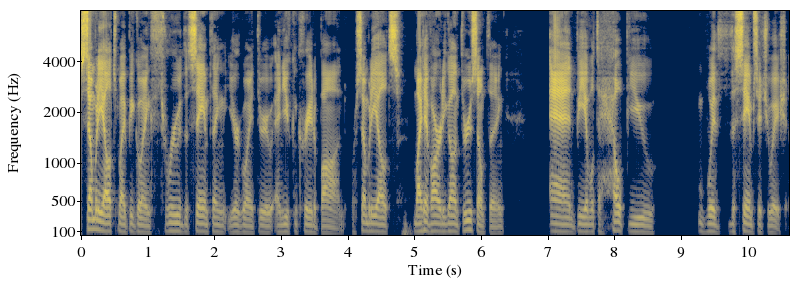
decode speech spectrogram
somebody else might be going through the same thing that you're going through and you can create a bond or somebody else might have already gone through something and be able to help you with the same situation.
